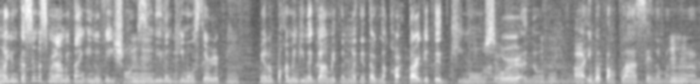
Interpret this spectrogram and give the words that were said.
ngayon kasi mas marami tayong innovations, Mm-hmm. hindi lang chemotherapy. Mm. Meron pa kaming ginagamit ng mga tinatawag na targeted chemos or ano, Mm-hmm. ah, iba pang klase ng mga um,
